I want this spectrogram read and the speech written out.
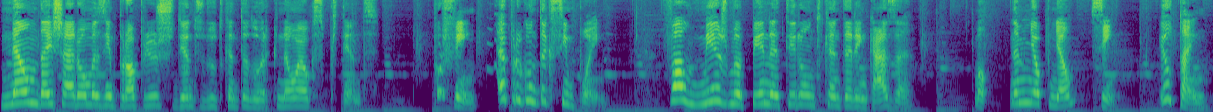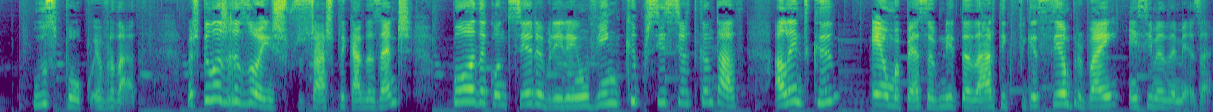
não deixa aromas impróprios dentro do decantador, que não é o que se pretende. Por fim, a pergunta que se impõe: vale mesmo a pena ter um decanter em casa? Bom, na minha opinião, sim. Eu tenho. Uso pouco, é verdade. Mas pelas razões já explicadas antes, pode acontecer abrirem um vinho que precise ser decantado. Além de que é uma peça bonita de arte e que fica sempre bem em cima da mesa.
